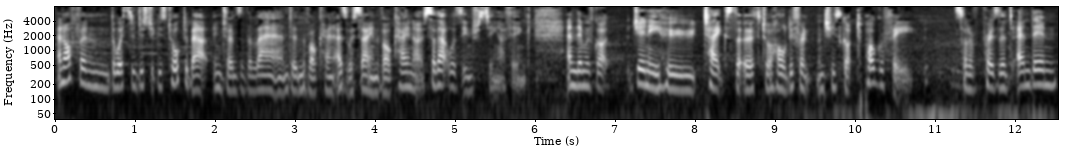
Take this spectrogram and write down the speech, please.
And often the Western District is talked about in terms of the land and the volcano, as we're saying, the volcano. So that was interesting, I think. And then we've got Jenny who takes the Earth to a whole different, and she's got topography sort of present, and then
